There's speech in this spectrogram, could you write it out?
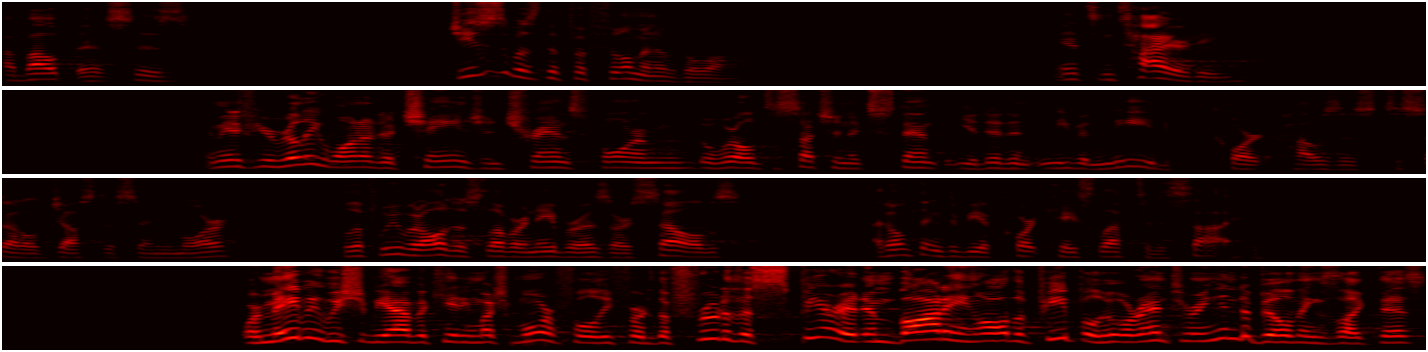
about this is Jesus was the fulfillment of the law in its entirety. I mean, if you really wanted to change and transform the world to such an extent that you didn't even need courthouses to settle justice anymore, well, if we would all just love our neighbor as ourselves, I don't think there'd be a court case left to decide. Or maybe we should be advocating much more fully for the fruit of the Spirit embodying all the people who are entering into buildings like this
